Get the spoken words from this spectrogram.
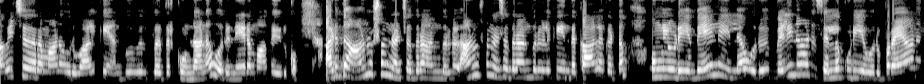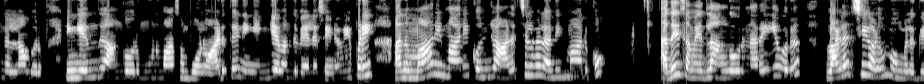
மகிழ்ச்சிகரமான ஒரு வாழ்க்கையை அனுபவிப்பதற்கு உண்டான ஒரு நேரமாக இருக்கும். அடுத்து அனுஷம் நட்சத்திர அன்பர்கள். அனுஷம் நட்சத்திர அன்பர்களுக்கு இந்த காலகட்டம் உங்களுடைய வேலையில ஒரு வெளிநாடு செல்லக்கூடிய ஒரு பிரயாணங்கள்லாம் வரும். இங்க இருந்து அங்க ஒரு மூணு மாசம் போகணும். அடுத்து நீங்க இங்கே வந்து வேலை செய்யணும். இப்படி அந்த மாறி மாறி கொஞ்சம் அலைச்சல்கள் அதிகமா இருக்கும். அதே சமயத்துல அங்க ஒரு நிறைய ஒரு வளர்ச்சிகளும் உங்களுக்கு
